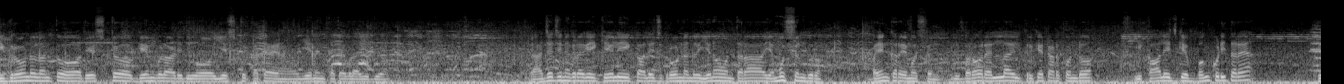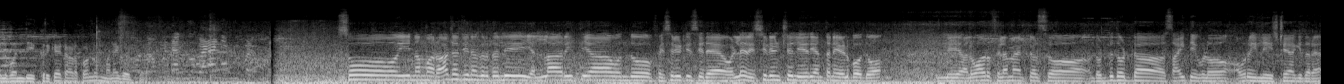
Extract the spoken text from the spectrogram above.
ಈ ಗ್ರೌಂಡಲ್ಲಂತೂ ಅದೆಷ್ಟು ಗೇಮ್ಗಳು ಆಡಿದೀವೋ, ಎಷ್ಟು ಕತೆ ಏನೇನು ಕತೆಗಳಾಗಿದೆಯೋ ರಾಜಾಜಿನಗರಗೆ ಕೇಳಿ ಕಾಲೇಜ್ ಗ್ರೌಂಡ್ ಅಂದರೆ ಏನೋ ಒಂಥರ ಎಮೋಷನ್ ಗುರು. ಭಯಂಕರ ಎಮೋಷನ್ ಇಲ್ಲಿ ಬರೋರೆಲ್ಲ ಇಲ್ಲಿ ಕ್ರಿಕೆಟ್ ಆಡ್ಕೊಂಡು, ಈ ಕಾಲೇಜ್ಗೆ ಬಂಕ್ ಕುಡಿತಾರೆ ಇಲ್ಲಿ ಬಂದು ಕ್ರಿಕೆಟ್ ಆಡ್ಕೊಂಡು ಮನೆಗೆ ಹೋಗ್ತಾರೆ. ಸೊ ಈ ನಮ್ಮ ರಾಜಾಜಿನಗರದಲ್ಲಿ ಎಲ್ಲ ರೀತಿಯ ಒಂದು ಫೆಸಿಲಿಟೀಸ್ ಇದೆ. ಒಳ್ಳೆ ರೆಸಿಡೆನ್ಷಿಯಲ್ ಏರಿಯಾ ಅಂತಲೇ ಹೇಳ್ಬೋದು. ಇಲ್ಲಿ ಹಲವಾರು ಫಿಲಮ್ ಆ್ಯಕ್ಟರ್ಸು ದೊಡ್ಡ ದೊಡ್ಡ ಸಾಹಿತಿಗಳು, ಅವರು ಇಲ್ಲಿ ಇಷ್ಟೇ ಆಗಿದ್ದಾರೆ.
